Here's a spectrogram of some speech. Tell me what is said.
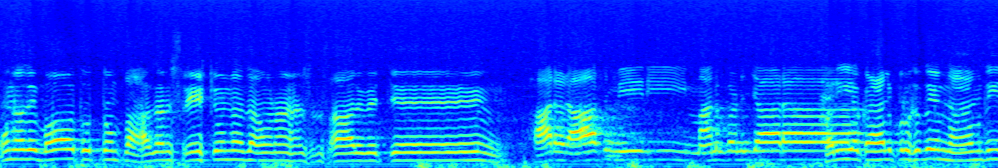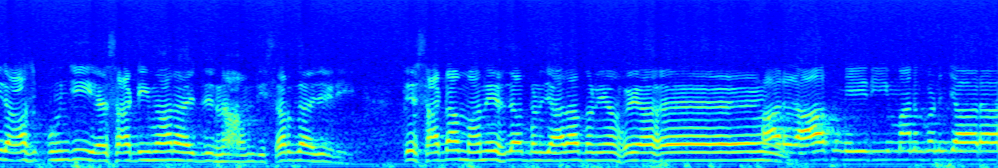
ਉਹਨਾਂ ਦੇ ਬਹੁਤ ਉੱਤਮ ਭਾਗ ਹਨ ਸ੍ਰੇਸ਼ਟ ਉਹਨਾਂ ਦਾ ਆਉਣਾ ਹੈ ਸੰਸਾਰ ਵਿੱਚ। ਹਰ ਰਾਸ ਮੇਰੀ ਮਨ ਬਣਜਾਰਾ ਹਰੀ ਅਕਾਲ ਪੁਰਖ ਦੇ ਨਾਮ ਦੀ ਰਾਸ ਪੂੰਜੀ ਹੈ ਸਾਡੀ ਮਹਾਰਾਜ ਦੇ ਨਾਮ ਦੀ ਸਰਦਾ ਜਿਹੜੀ। ਤੇ ਸਾਡਾ ਮਨ ਇਸ ਦਾ ਬਣਜਾਰਾ ਬਣਿਆ ਹੋਇਆ ਹਰ ਹੈ ਰਾਸ ਮੇਰੀ ਮਨ ਬਣਜਾਰਾ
